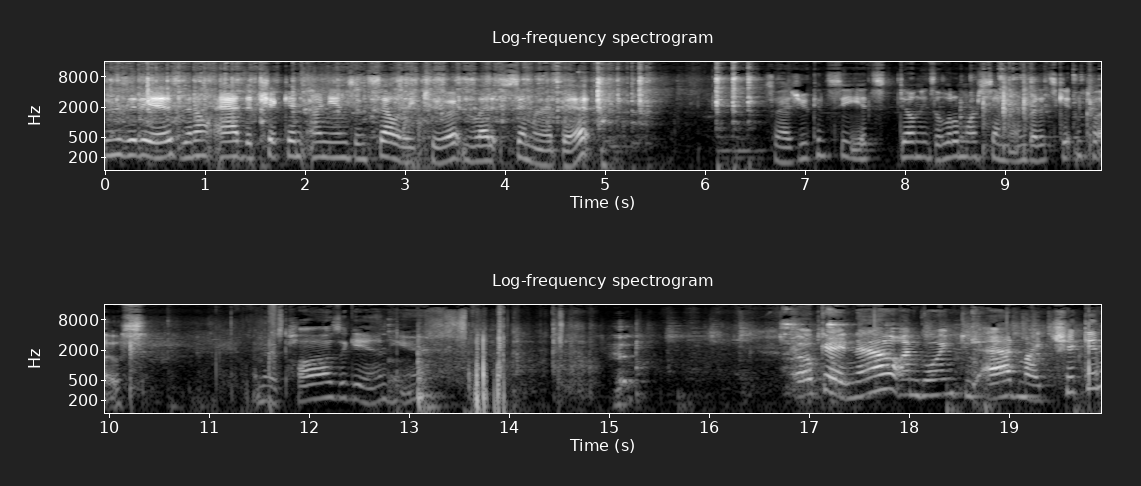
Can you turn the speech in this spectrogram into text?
As soon as it is, then I'll add the chicken, onions, and celery to it and let it simmer a bit. So as you can see, it still needs a little more simmering, but it's getting close. I'm going to pause again here. Okay, now I'm going to add my chicken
